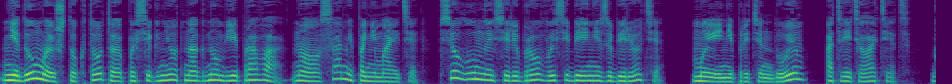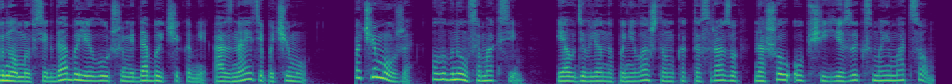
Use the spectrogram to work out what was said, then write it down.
Не думаю, что кто-то посягнет на гном ей права, но, сами понимаете, все лунное серебро вы себе не заберете. Мы и не претендуем, — ответил отец. Гномы всегда были лучшими добытчиками, а знаете почему? Почему же? — улыбнулся Максим. Я удивленно поняла, что он как-то сразу нашел общий язык с моим отцом,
